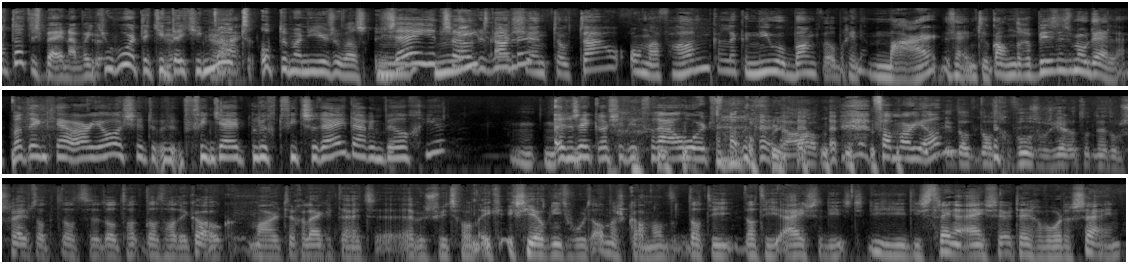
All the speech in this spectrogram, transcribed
Want dat is bijna wat je hoort. Dat je, dat je niet op de manier zoals zij het zouden Niet willen... als je een totaal onafhankelijke nieuwe bank wil beginnen. Maar er zijn natuurlijk andere businessmodellen. Wat denk jij, Arjo? Als je, vind jij het luchtfietserij daar in België? En zeker als je dit verhaal hoort van, nou, van Marjan. Dat, dat gevoel zoals jij dat net omschreef, dat, dat, dat, dat had ik ook. Maar tegelijkertijd eh, heb ik zoiets van... Ik, ik zie ook niet hoe het anders kan. Want dat die, dat die eisen, die, die, die strenge eisen er tegenwoordig zijn...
